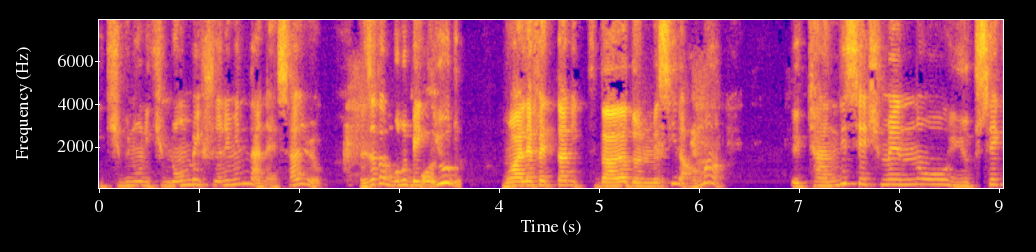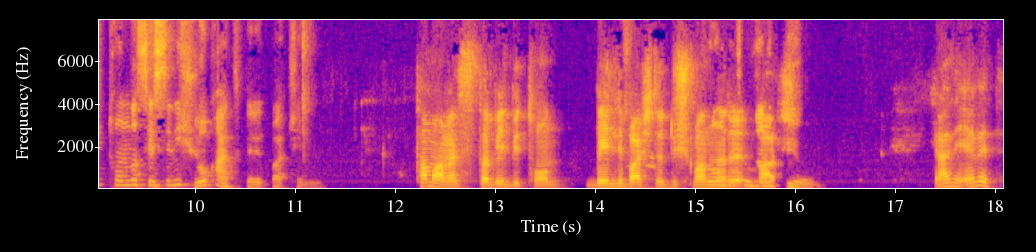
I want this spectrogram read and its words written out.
2010-2015 döneminden eser yok. Ben zaten bunu bekliyordum. Muhalefetten iktidara dönmesiyle ama e, kendi seçmenine o yüksek tonda sesleniş yok artık Devlet Bahçeli'nin. Tamamen stabil bir ton. Belli başlı düşmanları var. Yani evet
